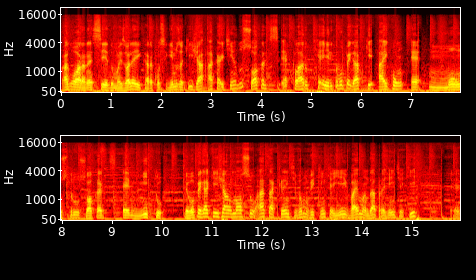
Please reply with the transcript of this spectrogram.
agora, né, cedo. Mas olha aí, cara, conseguimos aqui já a cartinha do Sócrates. É claro que é ele que eu vou pegar, porque Icon é monstro, Sócrates é mito. Eu vou pegar aqui já o nosso atacante, vamos ver quem que a EA vai mandar pra gente aqui. É,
